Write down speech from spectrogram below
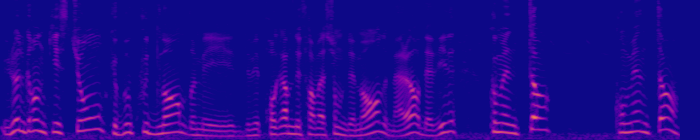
Une autre grande question que beaucoup de membres de mes, programmes de formation me demandent, mais alors David, combien de temps combien de temps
